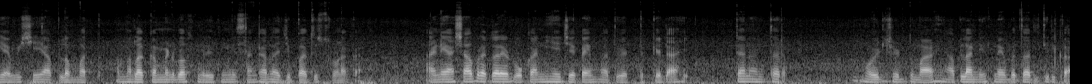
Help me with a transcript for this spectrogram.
याविषयी आपलं मत आम्हाला कमेंट बॉक्समध्ये तुम्ही सांगायला अजिबात विसरू नका. आणि अशा प्रकारे लोकांनी हे जे काही मत व्यक्त केलं आहे त्यानंतर मोहिल शेठ धुमाळ आपला निर्णय बदलतील का?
